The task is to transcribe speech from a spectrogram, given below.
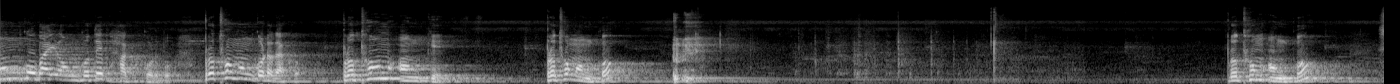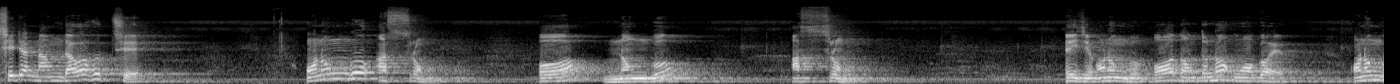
অঙ্ক বাই অঙ্কতে ভাগ করব। প্রথম অঙ্কটা দেখো, প্রথম অঙ্কে, প্রথম অঙ্ক। প্রথম অঙ্ক, সেটার নাম দেওয়া হচ্ছে অনঙ্গ আশ্রম, অনঙ্গ আশ্রম। এই যে অনঙ্গ অদন্ত ন গয় অনঙ্গ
